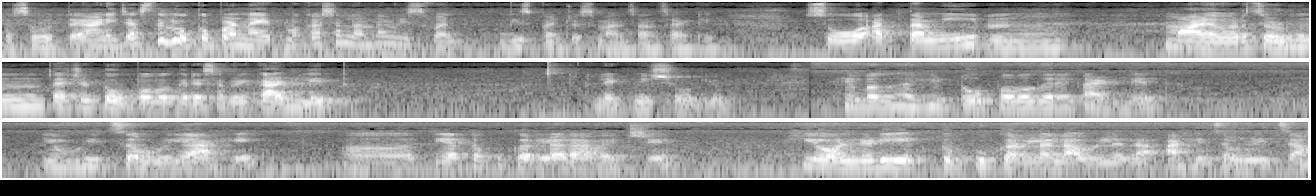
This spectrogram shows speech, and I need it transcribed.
कसं होतं आणि जास्त लोक पण नाहीत. मग कशाला ना वीस पं वीस पंचवीस माणसांसाठी. सो आत्ता मी माळ्यावर चढून त्याची टोपं वगैरे सगळी काढलीत. लेट मी शो यू हे बघा ही टोपं वगैरे काढलीत. एवढी चवळी आहे. ती आता कुकरला लावायची आहे. ही ऑलरेडी एक टोप कुकरला लावलेला आहे चवळीचा.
